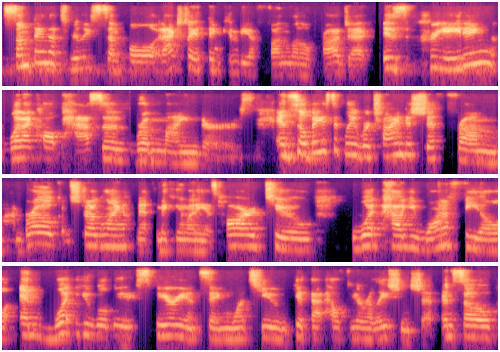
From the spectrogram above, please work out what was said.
Something that's really simple and actually I think can be a fun little project is creating what I call passive reminders. And so basically, we're trying to shift from I'm broke, I'm struggling, making money is hard to what how you want to feel and what you will be experiencing once you get that healthier relationship. And so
